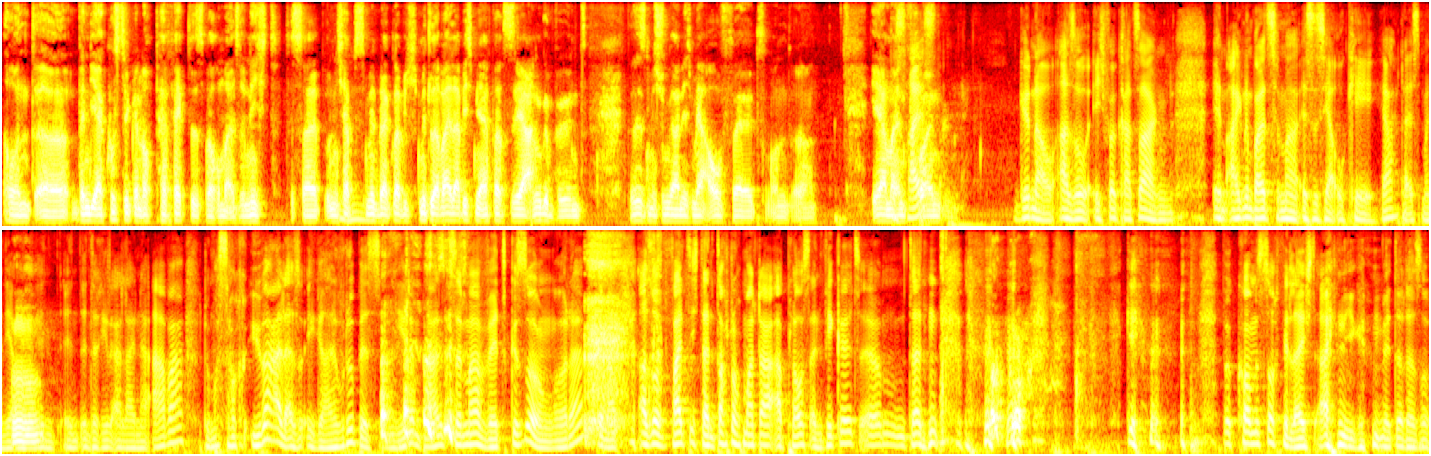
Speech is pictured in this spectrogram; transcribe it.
und äh, wenn die Akustik dann noch perfekt ist, warum also nicht? Deshalb, und ich habe es Mhm. mir, glaube ich, mittlerweile habe ich es mir einfach sehr angewöhnt, dass es mir schon gar nicht mehr auffällt und äh, eher mein Das heißt- Freund. Genau, also ich wollte gerade sagen, im eigenen Badezimmer ist es ja okay, ja, da ist man ja Mhm. in, in, in der Regel alleine, aber du machst auch überall, also egal wo du bist, in jedem Badezimmer wird gesungen, oder? Genau. Also falls sich dann doch noch mal da Applaus entwickelt, ähm, dann bekommen es doch vielleicht einige mit oder so.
